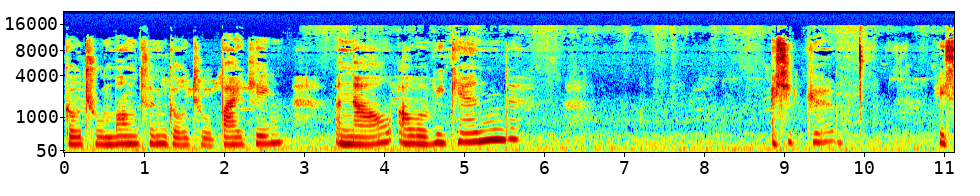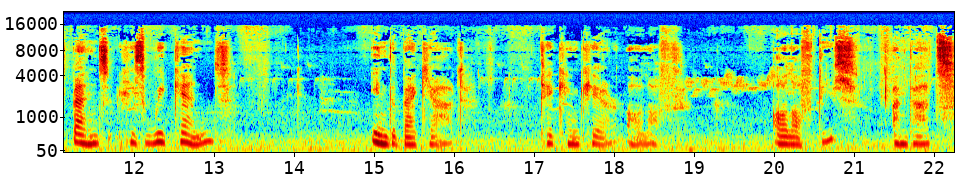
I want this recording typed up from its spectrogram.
go to mountain, go to biking. And now our weekend, I think uh, he spends his weekends in the backyard, taking care all of all of this, and that's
